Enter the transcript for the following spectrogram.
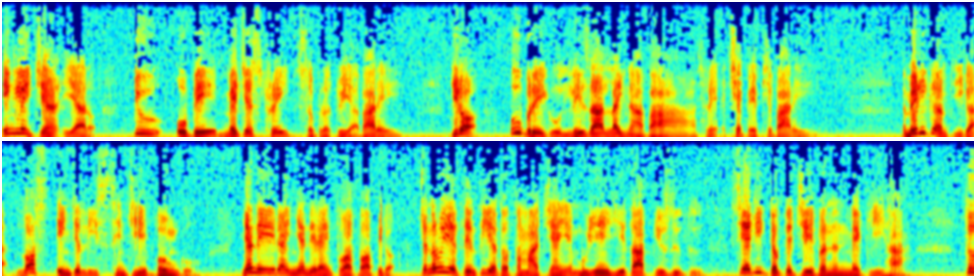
အင်္ဂလိပ်ကျမ်းအရတော့ to obey magistrate ဆိုပြီးတော့တွေ့ရပါတယ်ဒီတော့ ဥပဒေကိုလေးစားလိုက်နာပါဆိုတဲ့အချက်ပဲဖြစ်ပါတယ်အမေရိကန်ပြည်က Los Angeles ဆင်ခြေဘုံကိုညနေတိုင်းညနေတိုင်းသွားသွားပြီးတော့ကျွန်တော်ရဲ့သင်သိရသောသမာကျမ်းရဲ့မူရင်းရေးသားပြုစုသူဆရာကြီးဒေါက်တာဂျေဗန်နန်မက်ဂီဟာသူ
